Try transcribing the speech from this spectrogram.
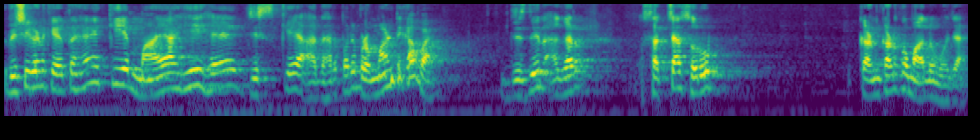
ऋषिगण कहते हैं कि ये माया ही है जिसके आधार पर ब्रह्मांड टिका हुआ है। जिस दिन अगर सच्चा स्वरूप कण कण को मालूम हो जाए,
